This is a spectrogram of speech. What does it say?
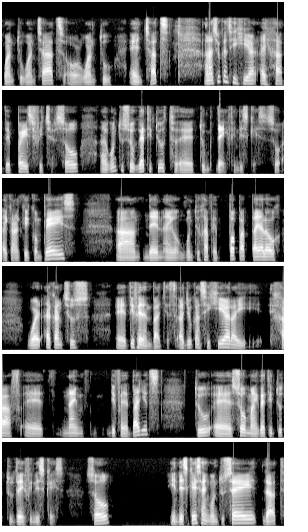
one-to-one -one chats or one-to-n chats and as you can see here I have the praise feature so I'm going to show gratitude uh, to Dave in this case so I can click on praise and then I'm going to have a pop-up dialog where I can choose uh, different badges. As you can see here, I have uh, nine different badges to uh, show my gratitude to Dave in this case. So in this case, I'm going to say that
